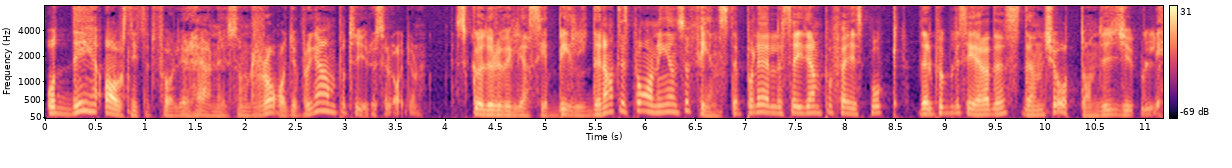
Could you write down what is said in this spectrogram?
Och det avsnittet följer här nu som radioprogram på Tyresöradion. Skulle du vilja se bilderna till spaningen så finns det på LL-sidan på Facebook där det publicerades den 28 juli.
